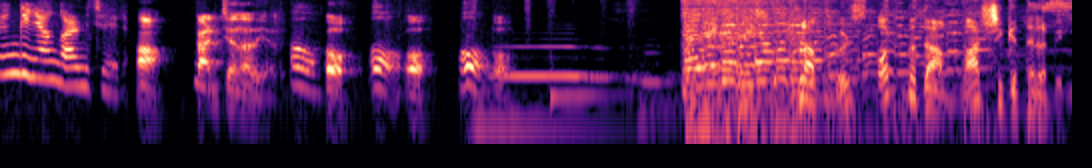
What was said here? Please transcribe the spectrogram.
എങ്കിൽ ഞാൻ കാണിച്ചു തരാം. ആ കാണിച്ചു തന്നാ ഓ ഓ ഓ ഓ ഫ്ലവേഴ്സ് ഒൻപതാം വാർഷിക നിറവിൽ.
